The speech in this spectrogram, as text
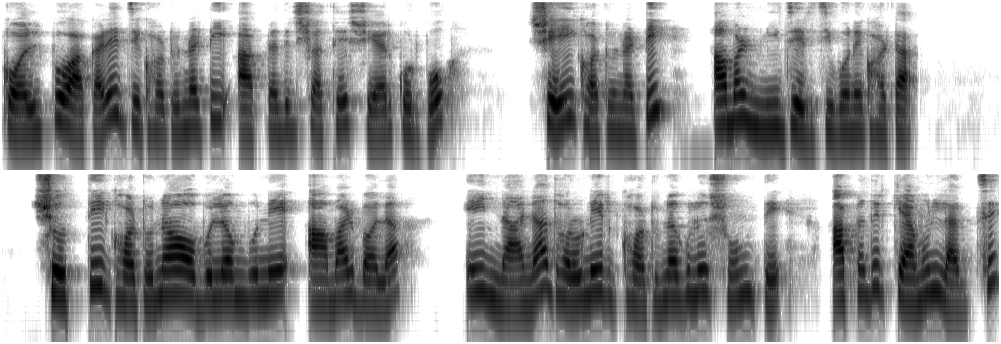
গল্প আকারে যে ঘটনাটি আপনাদের সাথে শেয়ার করব, সেই ঘটনাটি আমার নিজের জীবনে ঘটা। সত্যি ঘটনা অবলম্বনে আমার বলা এই নানা ধরনের ঘটনাগুলো শুনতে আপনাদের কেমন লাগছে,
